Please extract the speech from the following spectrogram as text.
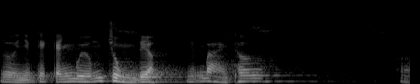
Rồi những cái cánh bướm trùng điệp những bài thơ. À,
